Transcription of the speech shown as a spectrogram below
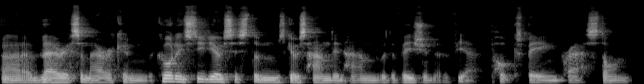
uh, various American recording studio systems goes hand in hand with the vision of yeah pucks being pressed on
